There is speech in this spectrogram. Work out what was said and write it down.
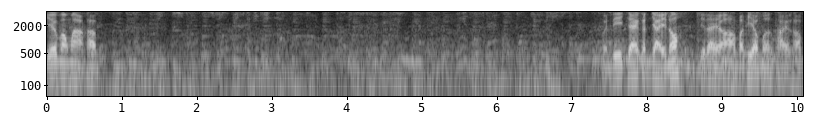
เยอะมาก ๆ ครับ เหมือนดีใจกันใหญ่เนาะที่ได้อามาเที่ยวเมืองไทยครับ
